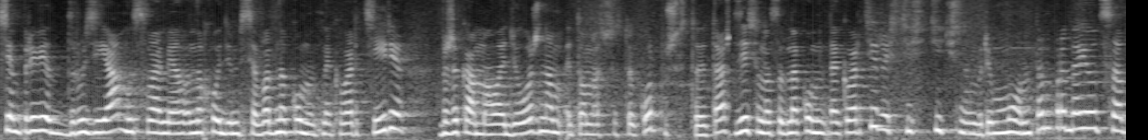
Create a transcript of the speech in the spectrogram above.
Всем привет, друзья! Мы с вами находимся в однокомнатной квартире в ЖК Молодежном. Это у нас шестой корпус, шестой этаж. Здесь у нас однокомнатная квартира с частичным ремонтом продается.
